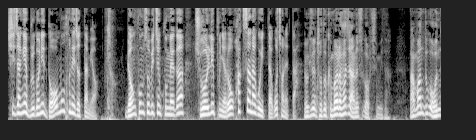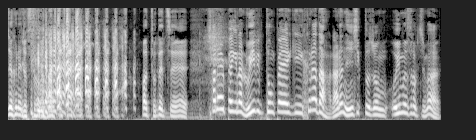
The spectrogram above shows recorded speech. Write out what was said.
시장에 물건이 너무 흔해졌다며 명품 소비층 구매가 주얼리 분야로 확산하고 있다고 전했다. 여기선 저도 그 말을 하지 않을 수가 없습니다. 나만 두고 언제 흔해졌어? 아, 도대체 샤넬백이나 루이비통 백이 흔하다라는 인식도 좀 의문스럽지만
